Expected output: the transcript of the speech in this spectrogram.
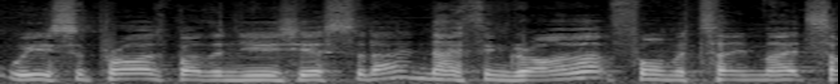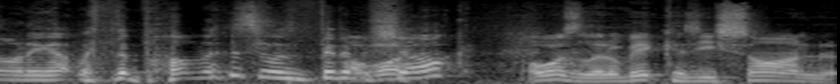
Were you surprised by the news yesterday? Nathan Grima, former teammate, signing up with the Bombers. It was a bit of a I wa- shock. I was a little bit because he signed.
